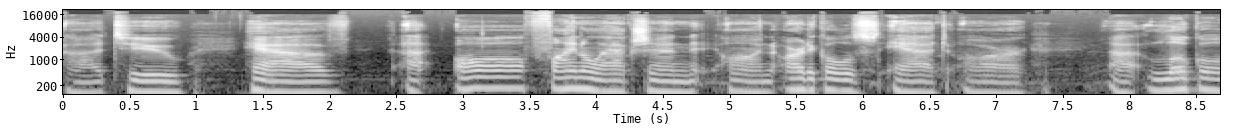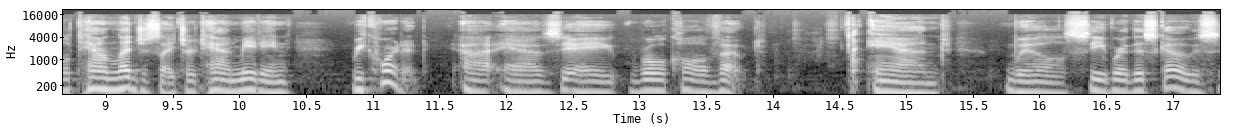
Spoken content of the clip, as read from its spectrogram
uh, to have uh, all final action on articles at our uh, local town legislature, town meeting, recorded uh, as a roll call vote. And we'll see where this goes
